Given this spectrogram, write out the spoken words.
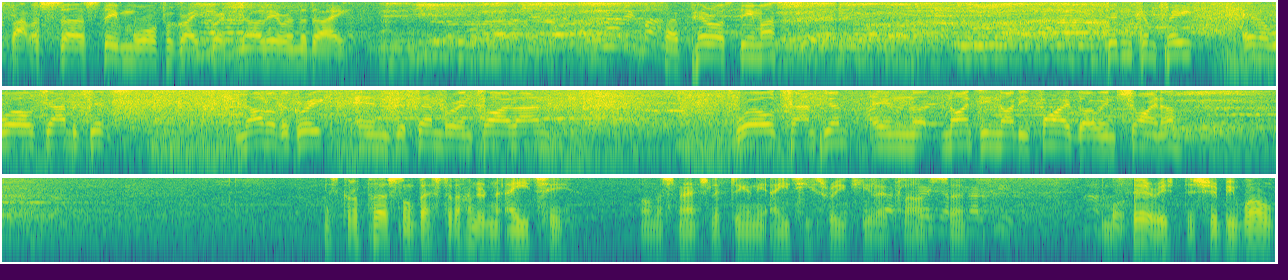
So That was uh, Stephen Ward for Great Britain earlier in the day. So Pyrros Dimas didn't compete in the World Championships. None of the Greek in December in Thailand. World champion in 1995, though, in China. He's got a personal best of 180 on the snatch, lifting in the 83 kilo class. So, in theory, this should be well,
